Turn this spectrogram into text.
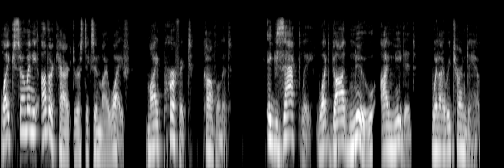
like so many other characteristics in my wife, my perfect complement. Exactly what God knew I needed when I returned to Him.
